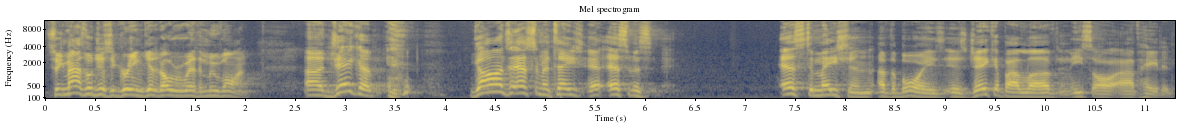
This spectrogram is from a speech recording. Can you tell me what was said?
So you might as well just agree and get it over with and move on. Uh, Jacob, God's estimation, of the boys is Jacob I loved and Esau I've hated.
